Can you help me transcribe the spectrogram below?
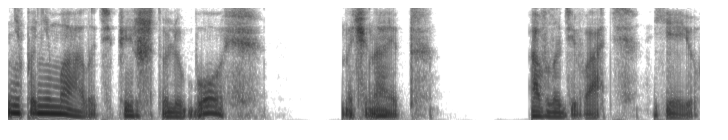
не понимала теперь, что любовь начинает овладевать ею.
